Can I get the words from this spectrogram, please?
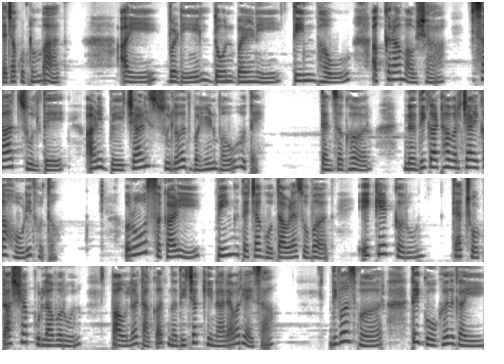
त्याच्या कुटुंबात आई वडील दोन बहिणी तीन भाऊ अकरा मावशा सात चुलते आणि बेचाळीस चुलत बहीण भाऊ होते. त्यांचं घर नदीकाठावरच्या एका होडीत होतं. रोज सकाळी पिंग त्याच्या गोतावळ्यासोबत एक एक करून त्या छोट्याशा पुलावरून पावलं टाकत नदीच्या किनाऱ्यावर यायचा. दिवसभर ते गोगलगाई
